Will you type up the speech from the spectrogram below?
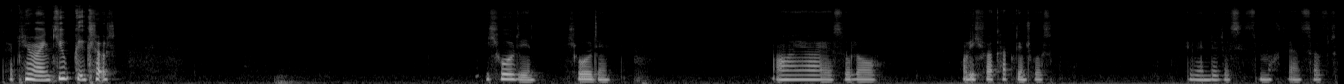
da hat mir mein Cube geklaut. Ich hol den. Ich hol den. Oh ja, er ist so low. Und ich verkack den Schuss. Wenn der das jetzt macht, ernsthaft.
